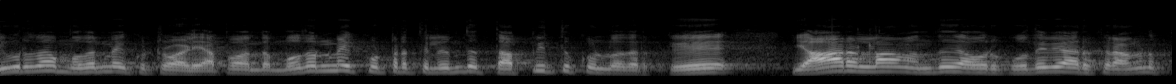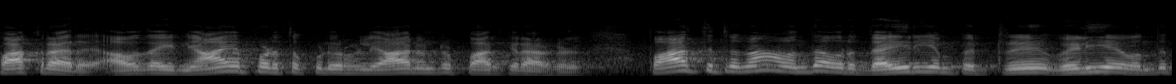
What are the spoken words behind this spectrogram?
இவர் தான் முதன்மை குற்றவாளி. அப்போ அந்த முதன்மை குற்றத்திலிருந்து தப்பித்து கொள்வதற்கு யாரெல்லாம் வந்து அவருக்கு உதவியாக இருக்கிறாங்கன்னு பார்க்குறாரு. அதை நியாயப்படுத்தக்கூடியவர்கள் யார் என்று பார்க்கிறார்கள். பார்த்துட்டு தான் வந்து அவர் தைரியம் பெற்று வெளியே வந்து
